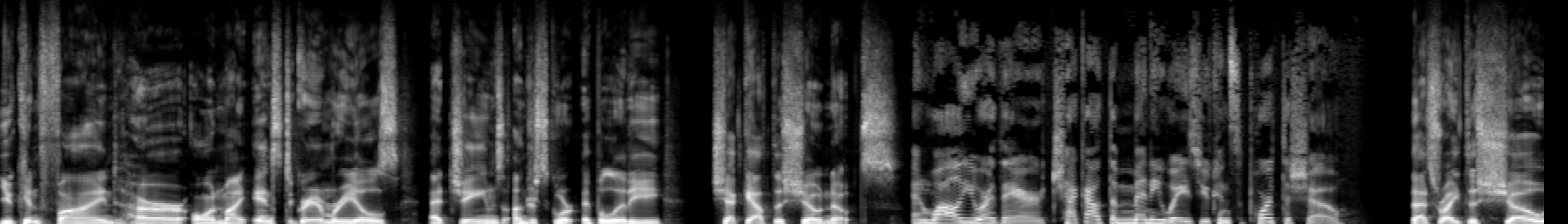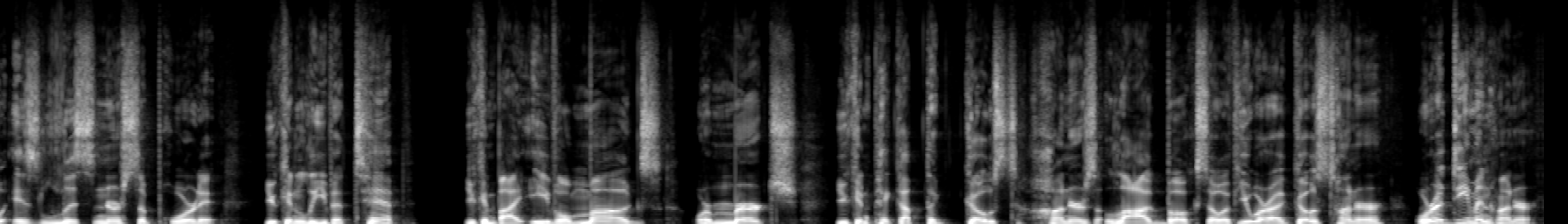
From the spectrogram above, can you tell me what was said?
you can find her on my Instagram reels at James underscore Ippoliti. Check out the show notes. And while you are there, check out the many ways you can support the show. That's right. The show is listener supported. You can leave a tip, you can buy evil mugs or merch, you can pick up the Ghost Hunters logbook. So if you are a ghost hunter or a demon hunter,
